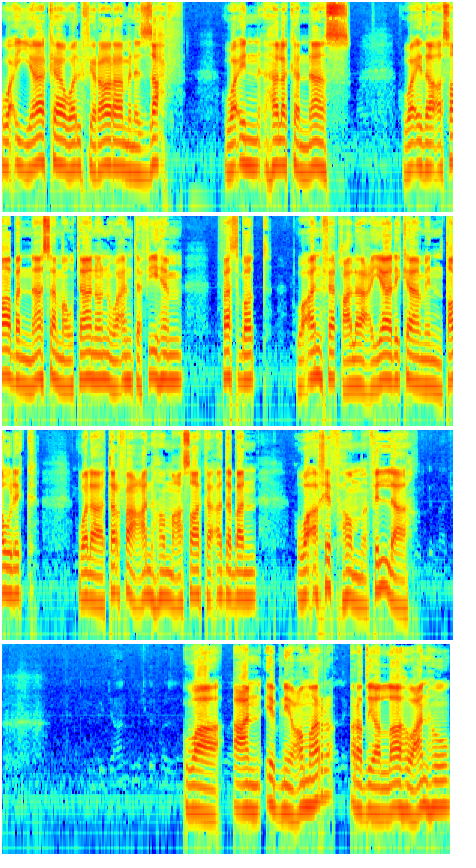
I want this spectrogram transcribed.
وإياك والفرار من الزحف وإن هلك الناس. وإذا أصاب الناس موتان وأنت فيهم فاثبت وأنفق على عيالك من طولك. ولا ترفع عنهم عصاك ادبا وأخفهم في الله. وعن ابن عمر رضي الله عنه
